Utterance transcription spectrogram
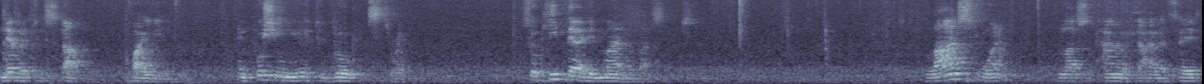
never to stop fighting you and pushing you to go astray. So keep that in mind, says. Last one, Allah subhanahu wa ta'ala says,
